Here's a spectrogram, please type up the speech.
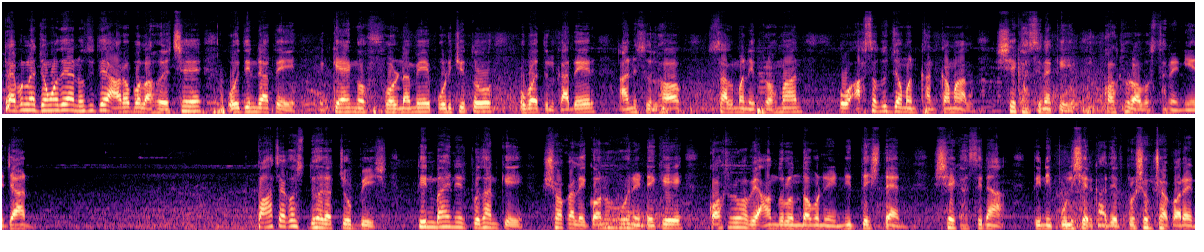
ট্রাইব্যুনালে জমা দেওয়া নথিতে আরও বলা হয়েছে, ওই দিন রাতে গ্যাং অফ ফোর নামে পরিচিত ওবায়দুল কাদের, আনিসুল হক, সালমান রহমান ও আসাদুজ্জামান খান কামাল শেখ হাসিনাকে কঠোর অবস্থানে নিয়ে যান। পাঁচ আগস্ট দু তিন বাহিনীর প্রধানকে সকালে গণভবনে ডেকে কঠোরভাবে আন্দোলন দমনের নির্দেশ দেন শেখ হাসিনা। তিনি পুলিশের কাজের প্রশংসা করেন,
